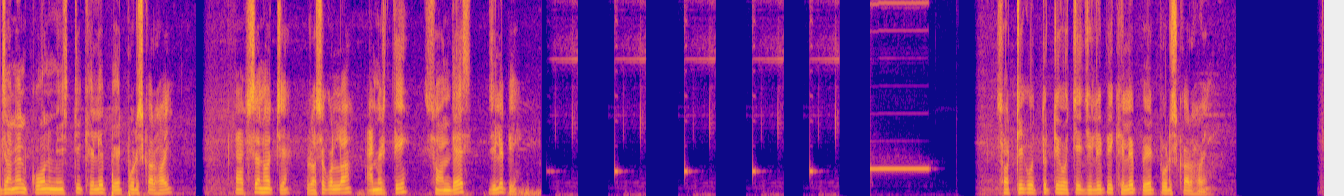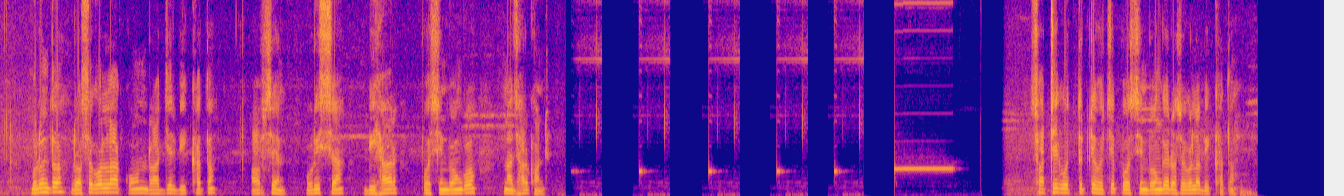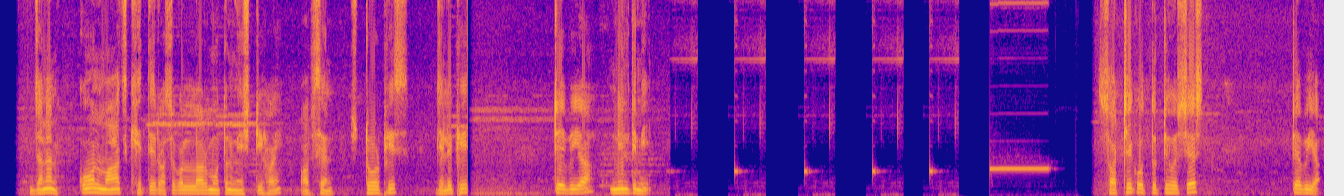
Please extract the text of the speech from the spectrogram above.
জানেন কোন মিষ্টি খেলে পেট পরিষ্কার হয়? অপশান হচ্ছে রসগোল্লা আমৃতি সন্দেশ, জিলিপি। সঠিক উত্তরটি হচ্ছে জিলিপি খেলে পেট পরিষ্কার হয়। বলুন তো, রসগোল্লা কোন রাজ্যের বিখ্যাত? অপশন, উড়িষ্যা, বিহার, পশ্চিমবঙ্গ না ঝাড়খণ্ড? সঠিক উত্তরটি হচ্ছে পশ্চিমবঙ্গের রসগোল্লা বিখ্যাত। জানেন কোন মাছ খেতে রসগোল্লার মতন মিষ্টি হয়? অপশন, স্টোরফিশ, জেলিফিশ, টেবিয়া, নীলতিমি। সঠিক উত্তরটি হচ্ছে টেবিয়া।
